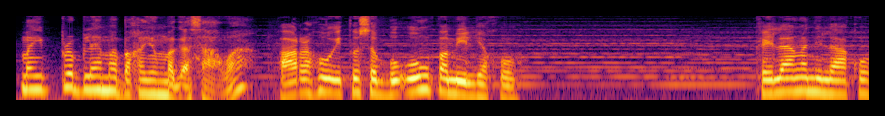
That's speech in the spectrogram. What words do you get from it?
May problema ba kayong mag-asawa? Para ho ito sa buong pamilya ko. Kailangan nila ako.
